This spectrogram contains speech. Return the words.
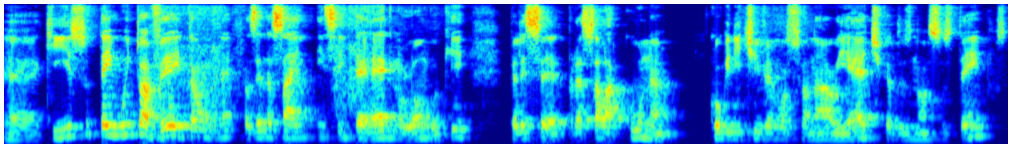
É, que isso tem muito a ver, então, né, fazendo essa, esse interregno longo aqui, para essa lacuna cognitiva, emocional e ética dos nossos tempos,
